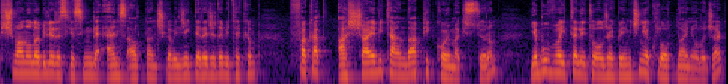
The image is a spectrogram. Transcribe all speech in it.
Pişman olabiliriz kesinlikle Ens alttan çıkabilecek derecede bir takım. Fakat aşağıya bir tane daha pik koymak istiyorum. Ya bu Vitality olacak benim için ya Cloud9 olacak.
